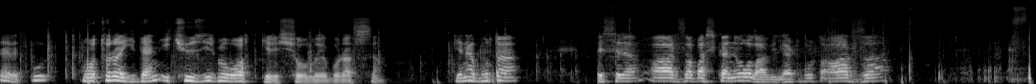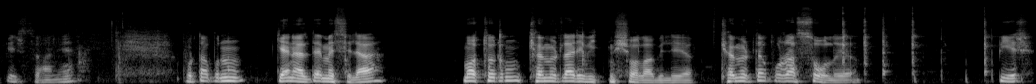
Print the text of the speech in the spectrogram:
Evet bu motora giden 220 volt girişi oluyor burası. Yine burada mesela arıza başka ne olabilir? Burada arıza bir saniye. Burada bunun genelde mesela motorun kömürleri bitmiş olabiliyor. Kömür de burası oluyor. Bir.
